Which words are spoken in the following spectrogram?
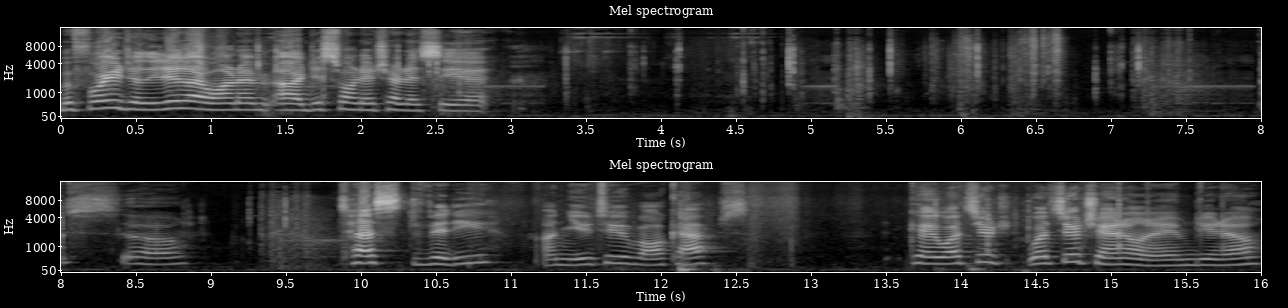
Before you delete it, I want to. I just want to try to see it. So, test vidi on YouTube, all caps. Okay, what's your what's your channel name? Do you know?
